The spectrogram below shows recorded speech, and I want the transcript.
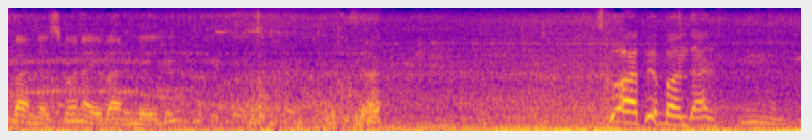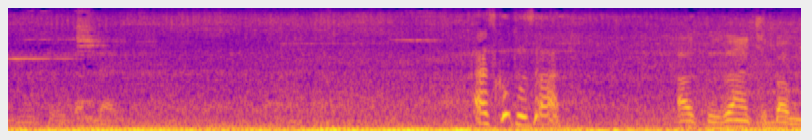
ibanda sikona ibandeli sikolapha ebandali asikutuzana akutuzana chibawu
